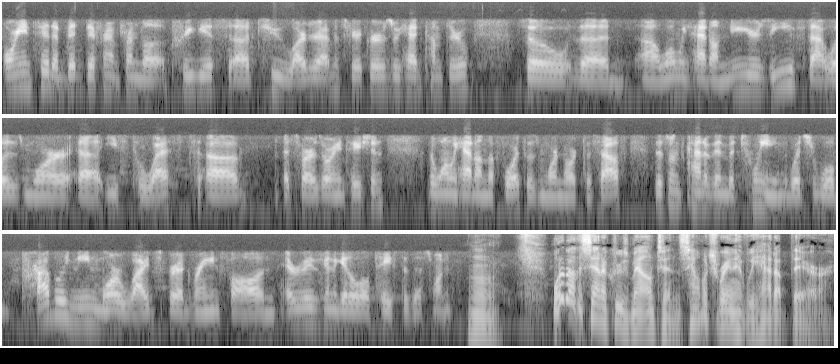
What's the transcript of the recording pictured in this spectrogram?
oriented a bit different from the previous uh, two larger atmospheric rivers we had come through. So the uh, one we had on New Year's Eve, that was more uh, east to west uh, as far as orientation. The one we had on the 4th was more north to south. This one's kind of in between, which will probably mean more widespread rainfall, and everybody's going to get a little taste of this one. Hmm. What about the Santa Cruz Mountains? How much rain have we had up there?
